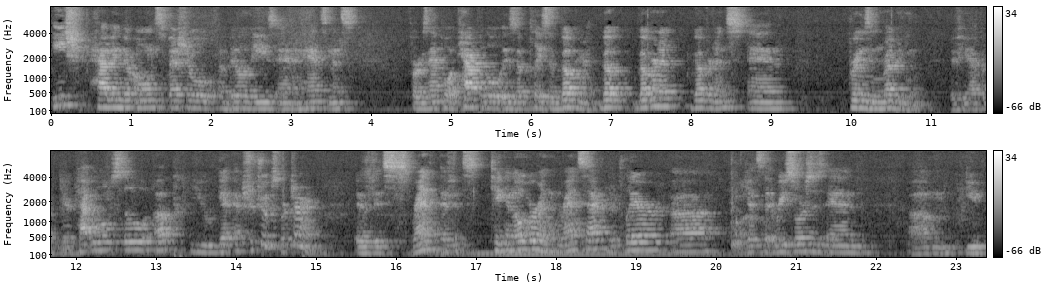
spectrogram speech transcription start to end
each having their own special abilities and enhancements. For example, a capital is a place of government, gov- government, governance, and brings in revenue. If you have your capital still up, you get extra troops per turn. If it's ran, if it's taken over and ransacked, the player uh, gets the resources and um, you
